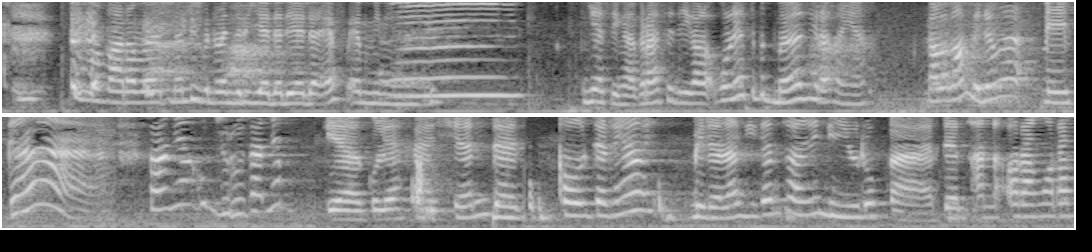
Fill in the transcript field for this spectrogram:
Sumpah parah banget nanti beneran jadi ada ada FM ini. Iya sih nggak kerasa sih. Kalau kuliah cepet banget sih rasanya. Kalau kamu beda nggak? Beda. Soalnya aku jurusannya ya kuliah fashion dan culture-nya beda lagi kan. Soalnya di Europe kan. Dan orang-orang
